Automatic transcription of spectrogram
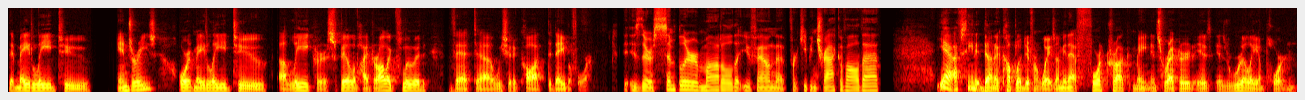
that may lead to injuries or it may lead to a leak or a spill of hydraulic fluid that uh, we should have caught the day before? Is there a simpler model that you found that for keeping track of all that? Yeah, I've seen it done a couple of different ways. I mean, that fork truck maintenance record is is really important,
